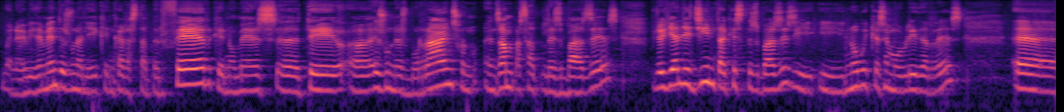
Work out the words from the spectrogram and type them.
Bueno, evidentment és una llei que encara està per fer, que només eh, té, eh, és un esborrany, són, ens han passat les bases, però ja llegint aquestes bases, i, i no vull que se m'oblide res, eh,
